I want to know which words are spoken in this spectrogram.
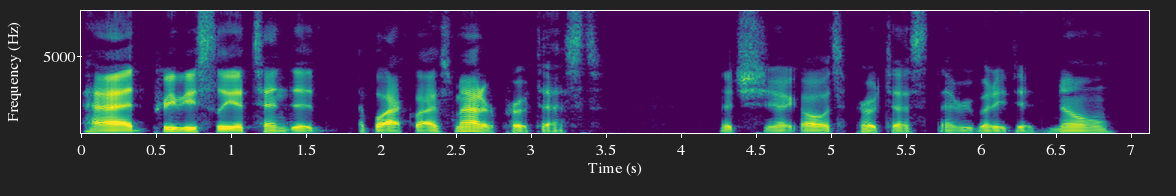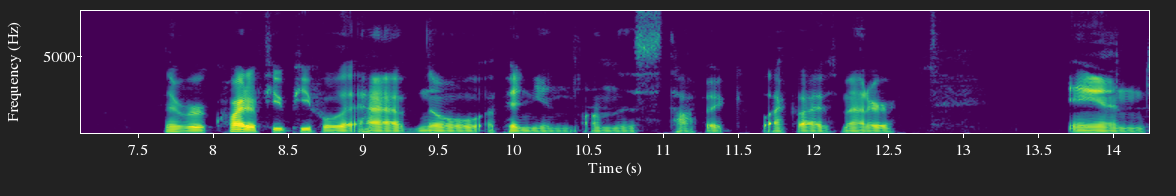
had previously attended a Black Lives Matter protest. Which, like, oh, it's a protest. Everybody did. No, there were quite a few people that have no opinion on this topic, Black Lives Matter, and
